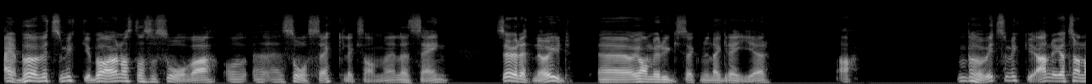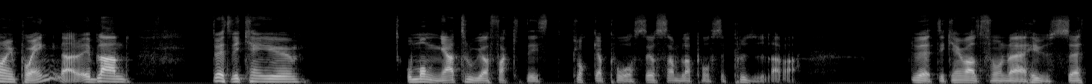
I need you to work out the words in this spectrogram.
Ah, jag behöver inte så mycket, bara någonstans att sova och en sovsäck liksom, eller en säng. Så jag är rätt nöjd. Eh, och jag har min ryggsäck, mina grejer. Ah, man behöver inte så mycket. Jag tror han har en poäng där. Ibland, du vet, vi kan ju, och många tror jag faktiskt plockar på sig och samlar på sig prylar. Va? Du vet, det kan ju vara allt från det här huset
